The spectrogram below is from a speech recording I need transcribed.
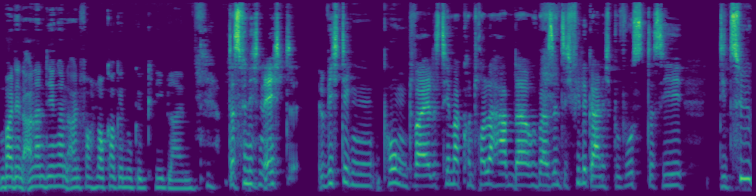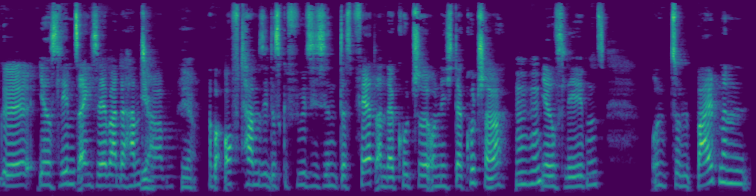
Und bei den anderen Dingen einfach locker genug im Knie bleiben. Das finde ich einen echt wichtigen Punkt, weil das Thema Kontrolle haben, darüber sind sich viele gar nicht bewusst, dass sie die Zügel ihres Lebens eigentlich selber in der Hand ja, haben. Ja. Aber oft haben sie das Gefühl, sie sind das Pferd an der Kutsche und nicht der Kutscher mhm. ihres Lebens. Und sobald man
